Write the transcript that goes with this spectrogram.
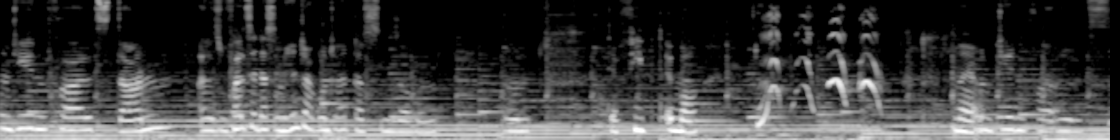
Und jedenfalls dann, also falls ihr das im Hintergrund hört, das ist unser Hund. Und der fiebt immer. Naja. Und jedenfalls,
